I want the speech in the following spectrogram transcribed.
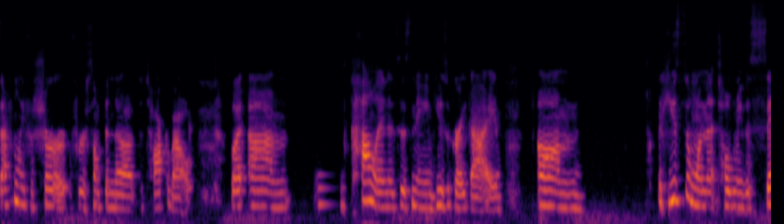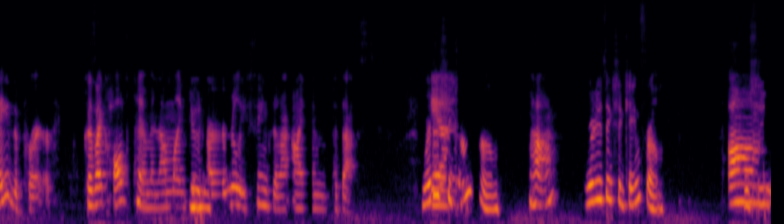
definitely for sure, for something to to talk about. But um, Colin is his name. He's a great guy. Um, he's the one that told me to say the prayer because I called him and I'm like, dude, Mhm. I really think that I, am possessed. Where did she come from? Huh? Where do you think she came from? Um, she-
